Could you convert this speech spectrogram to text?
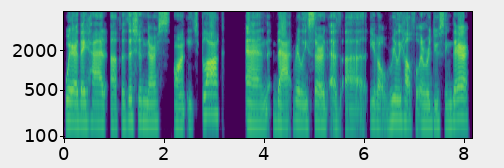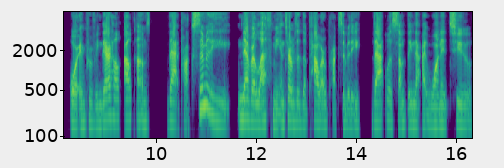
where they had a physician nurse on each block. And that really served as, a you know, really helpful in reducing their or improving their health outcomes. That proximity never left me in terms of the power of proximity. That was something that I wanted to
